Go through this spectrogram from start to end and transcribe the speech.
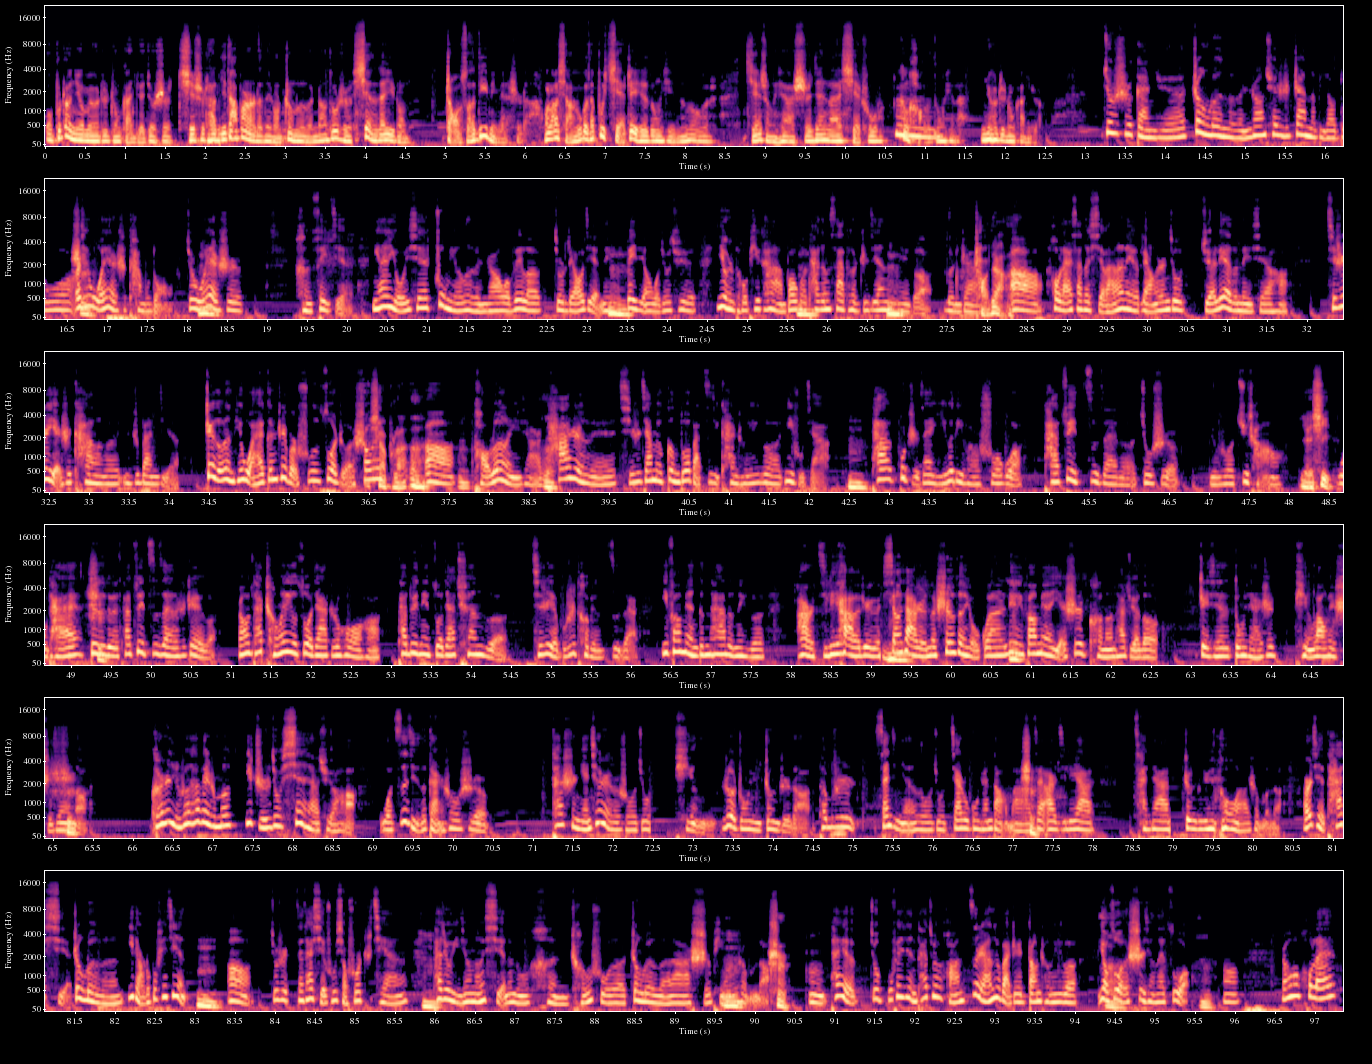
我不知道你有没有这种感觉，就是其实他一大半的那种政论文章都是陷在一种沼泽地里面似的。我老想，如果他不写这些东西，能够节省一下时间来写出更好的东西来。你有这种感觉吗？就是感觉政论的文章确实占的比较多，而且我也是看不懂，就是我也是很费解。你看有一些著名的文章，我为了就是了解那个背景，我就去硬着头皮看，包括他跟萨特之间的那个论战、吵架啊。后来萨特写完了那个两个人就决裂的那些哈，其实也是看了个一知半解。这个问题我还跟这本书的作者稍微夏普兰啊讨论了一下，他认为其实加缪更多把自己看成一个艺术家。嗯，他不止在一个地方说过，他最自在的就是，比如说剧场、演戏、舞台。对对对，他最自在的是这个。然后他成为一个作家之后，哈，他对那作家圈子其实也不是特别的自在。一方面跟他的那个阿尔及利亚的这个乡下人的身份有关，另一方面也是可能他觉得这些东西还是挺浪费时间的。可是你说他为什么一直就陷下去？哈，我自己的感受是。他是年轻人的时候就挺热衷于政治的，他不是三几年的时候就加入共产党嘛，在阿尔及利亚参加政治运动啊什么的，而且他写政论文一点都不费劲，嗯。嗯，就是在他写出小说之前，他就已经能写那种很成熟的政论文啊、时评什么的，是，嗯，他也就不费劲，他就好像自然就把这当成一个要做的事情在做，嗯。嗯，然后后来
